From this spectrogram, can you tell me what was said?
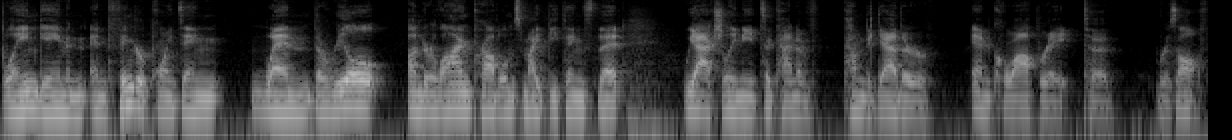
blame game and, and finger pointing when the real underlying problems might be things that we actually need to kind of come together and cooperate to resolve.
